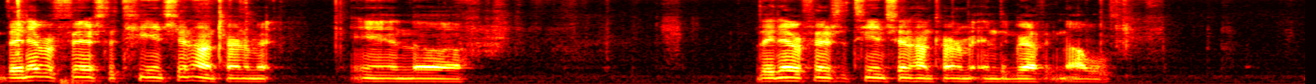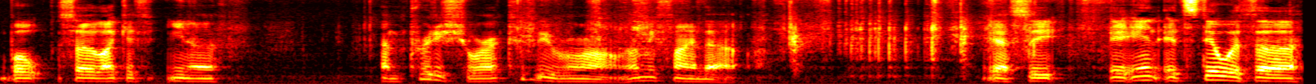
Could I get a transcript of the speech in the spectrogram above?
they never finished the Tien Shinhan tournament in. Uh, they never finished the Tien Shinhan tournament in the graphic novels. But so like if you know, I'm pretty sure I could be wrong. Let me find out. Yeah, see, it, it's still with uh,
